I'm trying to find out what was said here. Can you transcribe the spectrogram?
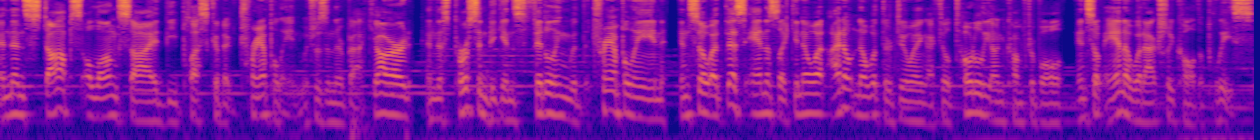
and then stops alongside the Pleskovic trampoline, which was in their backyard. And this person begins fiddling with the trampoline. And so at this, Anna's like, you know what? I don't know what they're doing. I feel totally uncomfortable. And so Anna would actually call the police.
